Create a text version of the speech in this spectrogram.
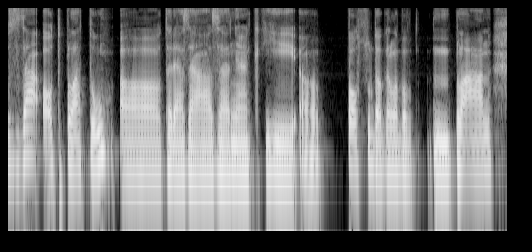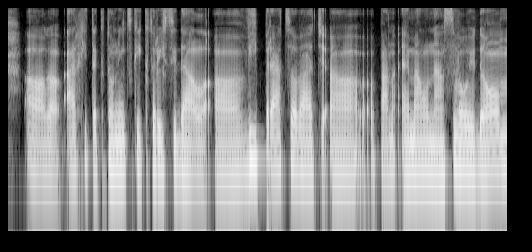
za odplatu, teda za, za nejaký posudok alebo plán architektonický, ktorý si dal vypracovať pán Emel na svoj dom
